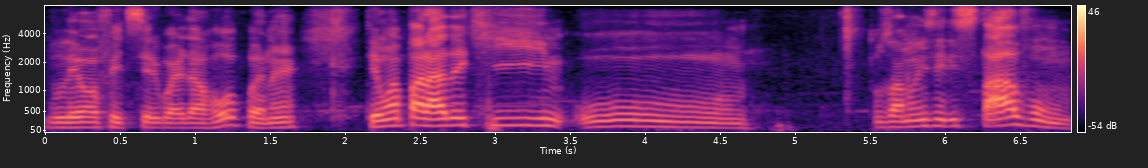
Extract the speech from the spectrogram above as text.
do Leão, Feiticeiro e Guarda-Roupa, né? Tem uma parada que o, os anões, eles estavam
